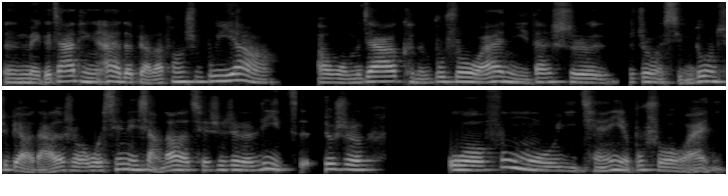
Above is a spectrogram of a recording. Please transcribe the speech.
嗯，每个家庭爱的表达方式不一样啊。我们家可能不说我爱你，但是这种行动去表达的时候，我心里想到的其实这个例子，就是我父母以前也不说我爱你，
